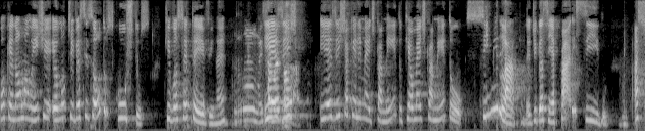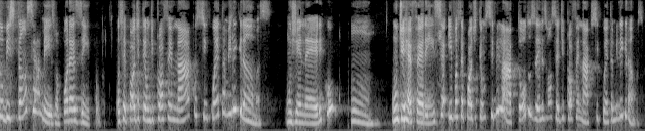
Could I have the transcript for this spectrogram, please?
porque normalmente eu não tive esses outros custos que você teve, né? Hum, e, é existe, e existe aquele medicamento que é o um medicamento similar, eu digo assim, é parecido. A substância é a mesma, por exemplo, você pode ter um diclofenaco 50 miligramas, um genérico, um, um de referência, e você pode ter um similar. Todos eles vão ser diclofenaco 50 miligramas.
